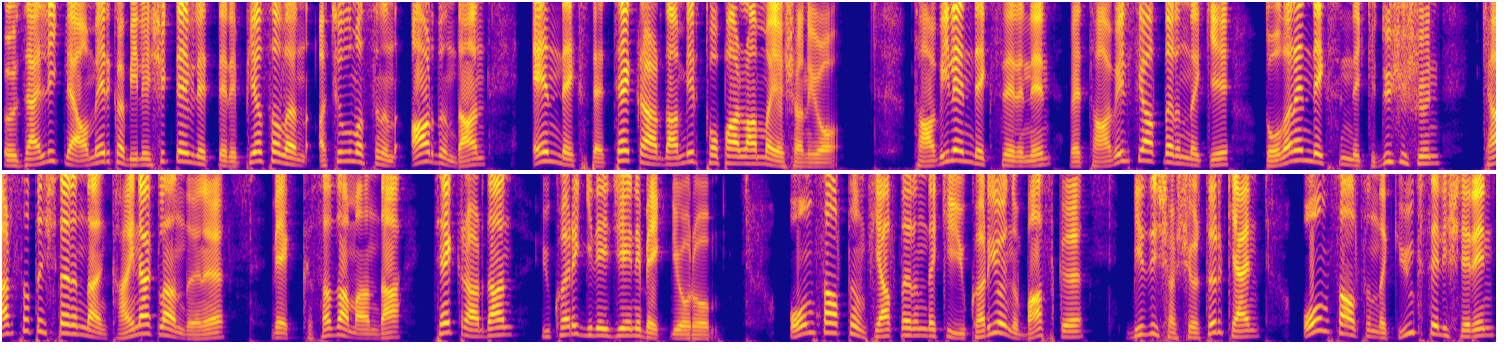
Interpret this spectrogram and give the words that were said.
özellikle Amerika Birleşik Devletleri piyasalarının açılmasının ardından endekste tekrardan bir toparlanma yaşanıyor. Tahvil endekslerinin ve tahvil fiyatlarındaki dolar endeksindeki düşüşün kar satışlarından kaynaklandığını ve kısa zamanda tekrardan yukarı gideceğini bekliyorum. Ons altın fiyatlarındaki yukarı yönlü baskı bizi şaşırtırken ons altındaki yükselişlerin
